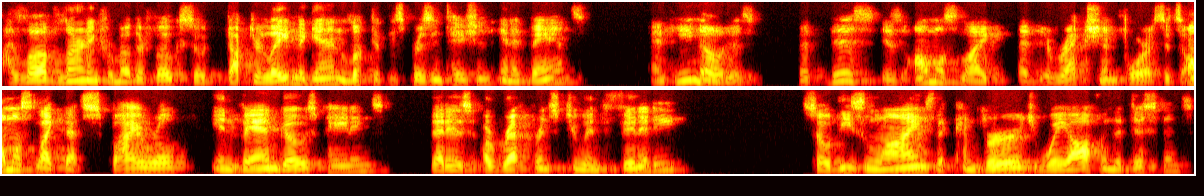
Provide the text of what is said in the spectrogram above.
I love learning from other folks. So Dr. Layden again looked at this presentation in advance and he noticed that this is almost like a direction for us. It's almost like that spiral in Van Gogh's paintings that is a reference to infinity. So these lines that converge way off in the distance,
